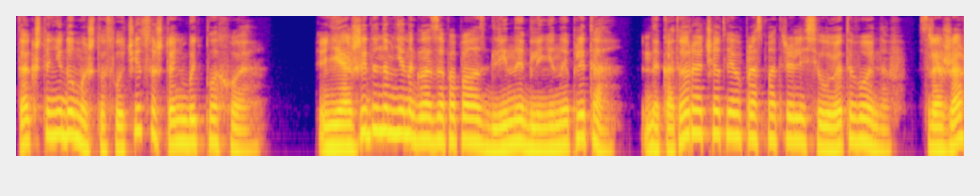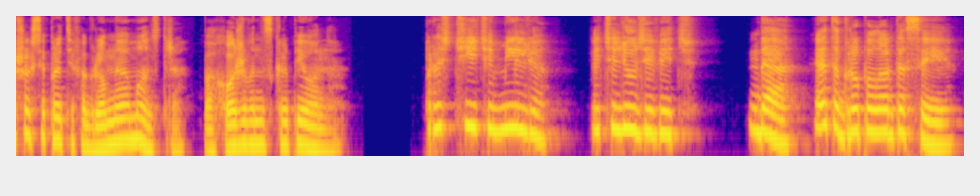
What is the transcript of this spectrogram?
так что не думаю, что случится что-нибудь плохое. Неожиданно мне на глаза попалась длинная глиняная плита, на которой отчетливо просматривали силуэты воинов сражавшихся против огромного монстра, похожего на скорпиона. «Простите, Милли, эти люди ведь...» «Да, это группа лорда Сеи.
